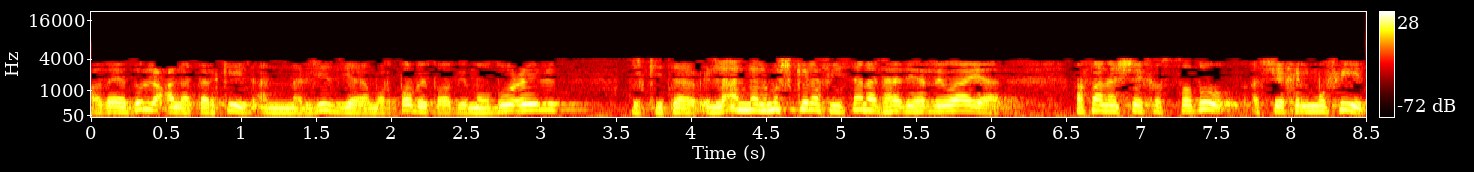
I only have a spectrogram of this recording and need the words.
هذا يدل على تركيز أن الجزية مرتبطة بموضوع الكتاب. إلا أن المشكلة في سند هذه الرواية. أصلا الشيخ الصدوق الشيخ المفيد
